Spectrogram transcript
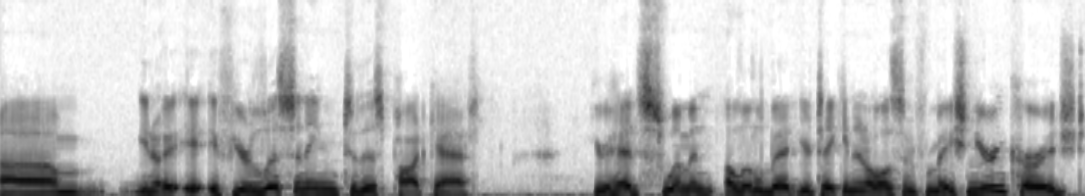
um, you know, if you're listening to this podcast, your head's swimming a little bit, you're taking in all this information, you're encouraged,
